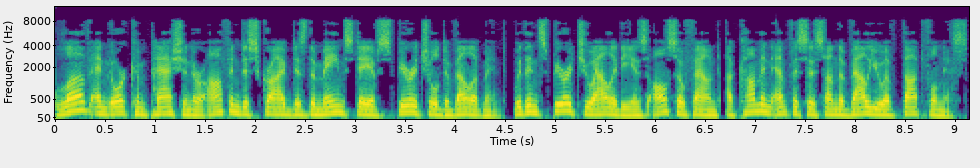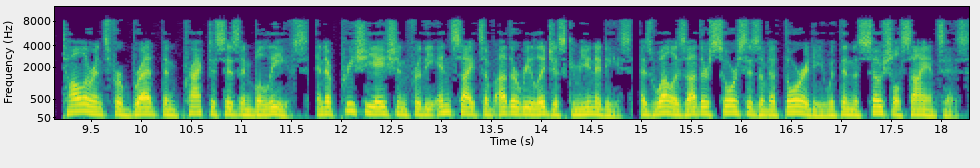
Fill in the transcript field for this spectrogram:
Love and or compassion are often described as the mainstay of spiritual development. Within spirituality is also found a common emphasis on the value of thoughtfulness, tolerance for breadth and practices and beliefs, and appreciation for the insights of other religious communities, as well as other sources of authority within the social sciences.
